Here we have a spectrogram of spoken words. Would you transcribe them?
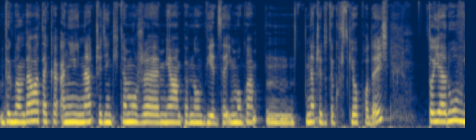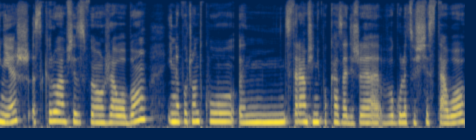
wyglądała tak, a nie inaczej dzięki temu, że miałam pewną wiedzę i mogłam mm, inaczej do tego wszystkiego podejść, to ja również skryłam się ze swoją żałobą i na początku starałam się nie pokazać, że w ogóle coś się stało.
